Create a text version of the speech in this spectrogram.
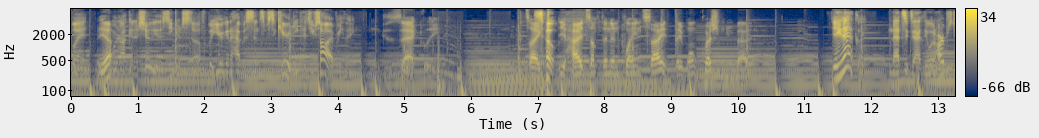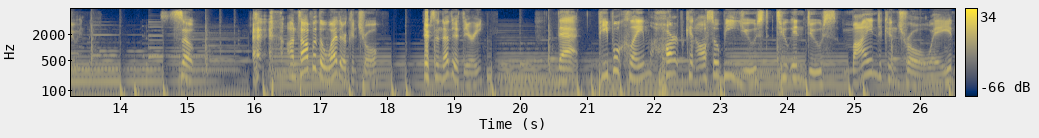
but Yeah. we're not going to show you the secret stuff. But you're going to have a sense of security because you saw everything. Exactly. It's like So- you hide something in plain sight, they won't question you about it. Exactly, and that's exactly what HAARP's doing. So, on top of the weather control, there's another theory that people claim HAARP can also be used to induce mind control, Wayde.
